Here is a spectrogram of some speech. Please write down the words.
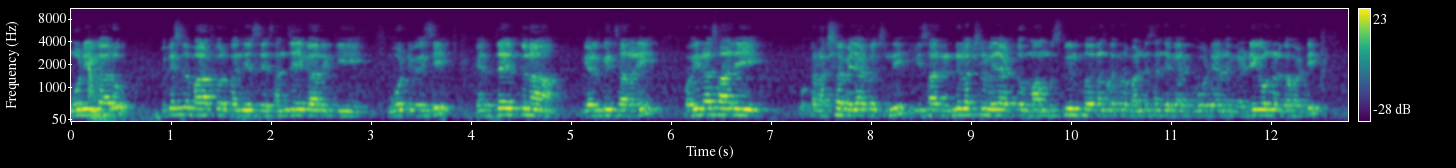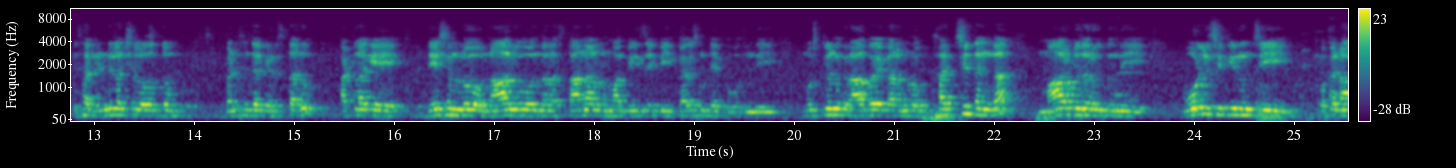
మోడీ గారు వికసిత భారత్ కొరకు పనిచేసే సంజయ్ గారికి ఓటు వేసి పెద్ద ఎత్తున గెలిపించాలని పోయినసారి ఒక లక్ష మెజార్టీ వచ్చింది. ఈసారి రెండు లక్షల మెజార్టీతో మా ముస్లిం సోదరులంతా కూడా బండి సంజయ్ గారికి ఓటు వేయడానికి రెడీగా ఉన్నారు కాబట్టి ఈసారి రెండు లక్షల వద్ద గెలుస్తారు. అట్లాగే దేశంలో నాలుగు వందల స్థానాలను మా బీజేపీ కైవసం చేయకపోతుంది. ముస్లింలకు రాబోయే కాలంలో ఖచ్చితంగా మార్పు జరుగుతుంది. ఓల్డ్ సిటీ నుంచి ఒక నా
